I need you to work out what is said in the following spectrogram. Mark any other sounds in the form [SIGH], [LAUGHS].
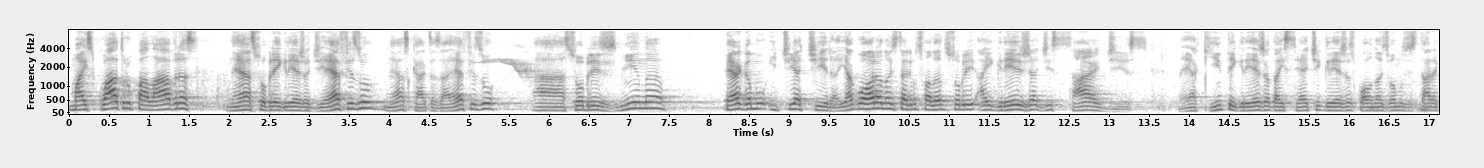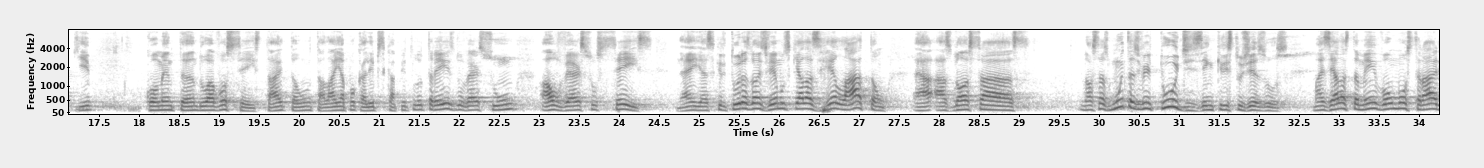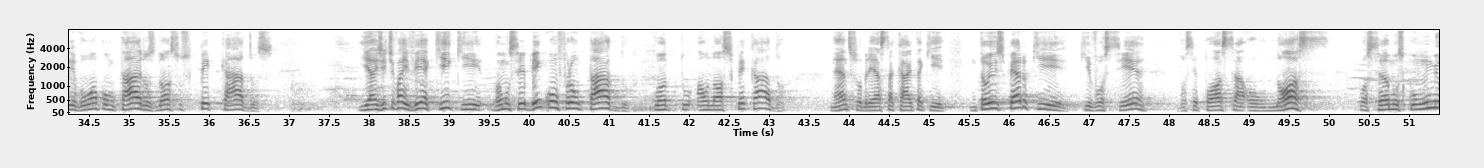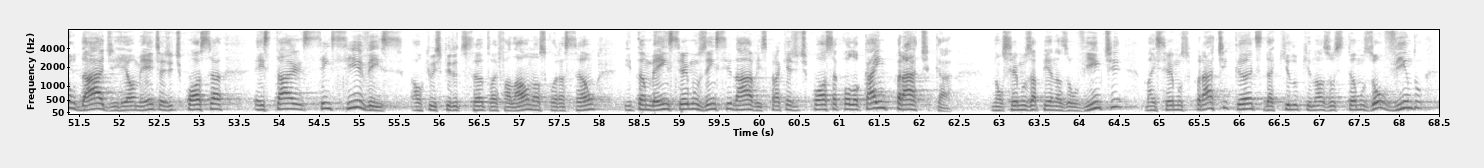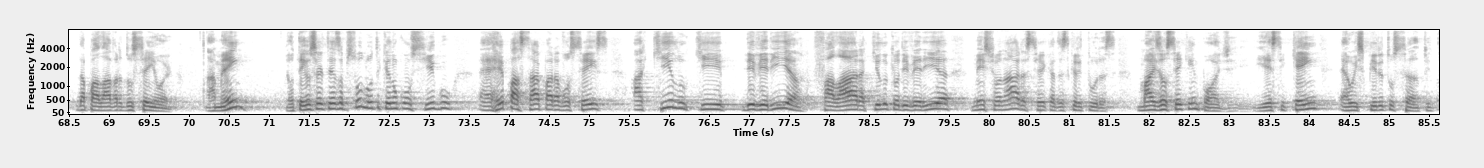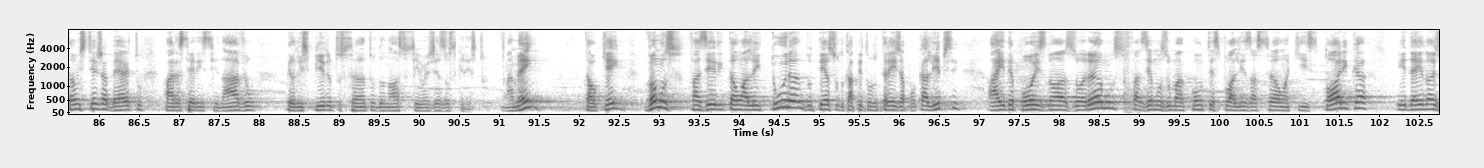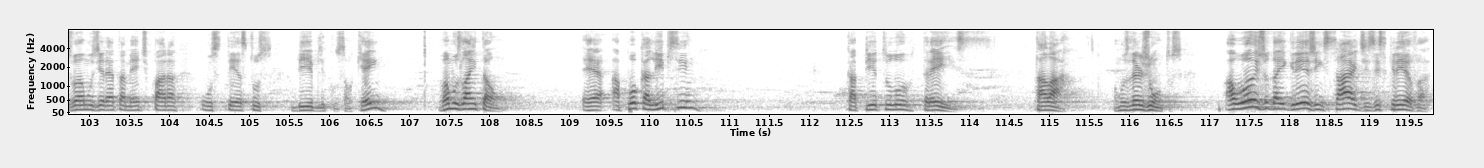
mais quatro palavras né, sobre a igreja de Éfeso, né, as cartas a Éfeso, a, sobre Esmina, Pérgamo e Tiatira. E agora nós estaremos falando sobre a igreja de Sardes, né, a quinta igreja das sete igrejas, qual nós vamos estar aqui comentando a vocês, tá? Então, está lá em Apocalipse capítulo 3, do verso 1 ao verso 6, né? E as escrituras nós vemos que elas relatam ah, as nossas nossas muitas virtudes em Cristo Jesus, mas elas também vão mostrar e vão apontar os nossos pecados. E a gente vai ver aqui que vamos ser bem confrontados quanto ao nosso pecado, né, sobre esta carta aqui. Então eu espero que, que você você possa, ou nós, possamos com humildade realmente, a gente possa estar sensíveis ao que o Espírito Santo vai falar ao nosso coração e também sermos ensináveis para que a gente possa colocar em prática, não sermos apenas ouvinte, mas sermos praticantes daquilo que nós estamos ouvindo da palavra do Senhor. Amém? Eu tenho certeza absoluta que eu não consigo é, repassar para vocês aquilo que deveria falar, aquilo que eu deveria mencionar acerca das Escrituras, mas eu sei quem pode, e esse quem é o Espírito Santo. Então esteja aberto para ser ensinável pelo Espírito Santo do nosso Senhor Jesus Cristo. Amém? Tá ok? Vamos fazer então a leitura do texto do capítulo 3 de Apocalipse. Aí depois nós oramos, fazemos uma contextualização aqui histórica e daí nós vamos diretamente para os textos bíblicos, ok? Vamos lá então. É Apocalipse, capítulo 3. Está lá. Vamos ler juntos. Ao anjo da igreja em Sardes, escreva:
